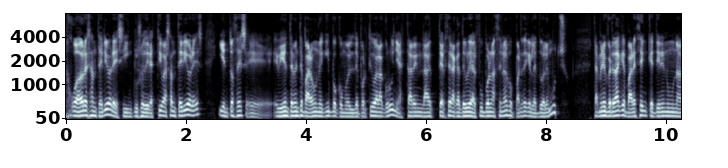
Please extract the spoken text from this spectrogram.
jugadores anteriores e incluso directivas anteriores, y entonces, evidentemente para un equipo como el Deportivo de La Coruña, estar en la tercera categoría del fútbol nacional, pues parece que les duele mucho. También es verdad que parecen que tienen una,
